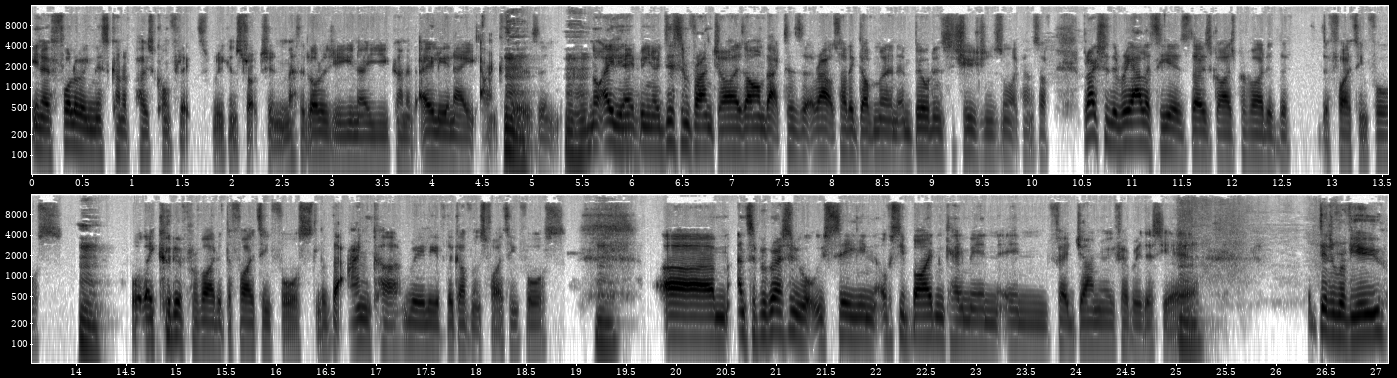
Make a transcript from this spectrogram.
you know, following this kind of post-conflict reconstruction methodology, you know, you kind of alienate actors mm. and mm-hmm. not alienate, but you know, disenfranchise armed actors that are outside of government and build institutions and all that kind of stuff. But actually, the reality is those guys provided the the fighting force, mm. or they could have provided the fighting force, the anchor really of the government's fighting force. Mm. Um, and so progressively, what we've seen, obviously, Biden came in in Fed January, February this year. Did a review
